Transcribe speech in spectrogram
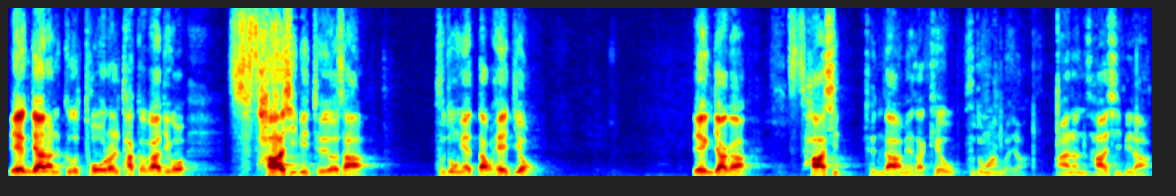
맹자는 그 도를 닦아가지고 40이 되어서 부동했다고 했죠. 맹자가 40 된 다음에서 겨우 부동한 거예요. 아는 40이라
